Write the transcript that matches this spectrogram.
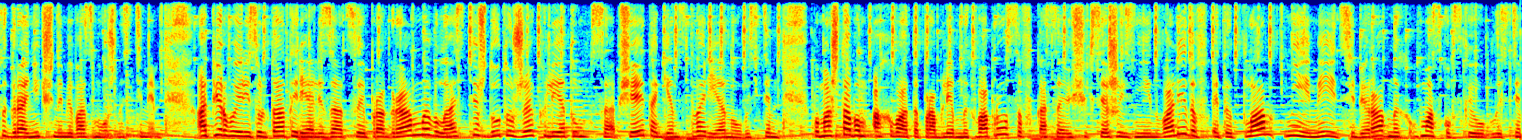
с ограниченными возможностями. А первые результаты реализации программы власти ждут уже к лету, сообщает агентство РИА Новости. По масштабам охвата проблемных вопросов, касающихся жизни инвалидов, этот план не имеет себе равных в Московской области.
